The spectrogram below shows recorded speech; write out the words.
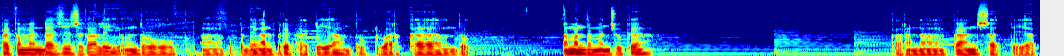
Rekomendasi sekali untuk uh, kepentingan pribadi ya untuk keluarga untuk teman-teman juga. Karena kan setiap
